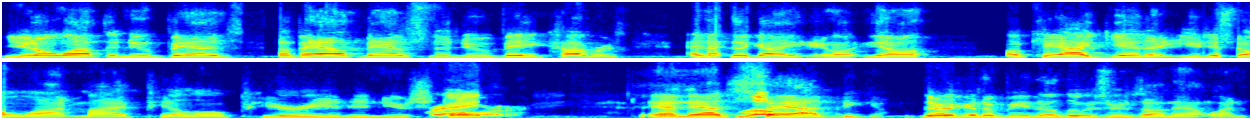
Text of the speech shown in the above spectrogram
You don't want the new beds, the bath mats, the duvet covers. And the guy, you know, you know okay, I get it. You just don't want my pillow, period, in your store. Right. And that's well, sad because they're going to be the losers on that one.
